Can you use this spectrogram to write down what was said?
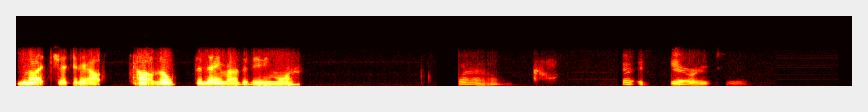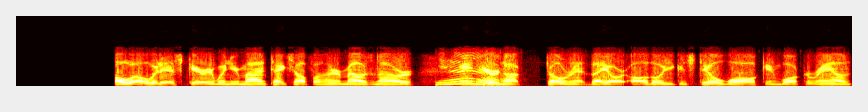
You might check it out. I don't know the name of it anymore. Wow. It's scary too. Oh, oh, it is scary when your mind takes off a 100 miles an hour Yeah. and you're not controlling it. They are. Although you can still walk and walk around,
